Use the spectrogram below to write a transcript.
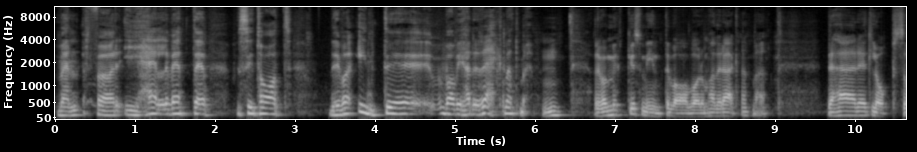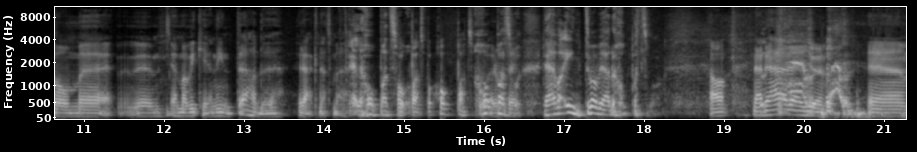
men för i helvete, citat, det var inte vad vi hade räknat med. Mm. Det var mycket som inte var vad de hade räknat med. Det här är ett lopp som eh, eh, Emma Wikén inte hade räknat med. Eller hoppats på. Hoppats på. Hoppats på. Hoppats på. Det här var inte vad vi hade hoppats på. Ja, nej, det här är ju... Eh,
